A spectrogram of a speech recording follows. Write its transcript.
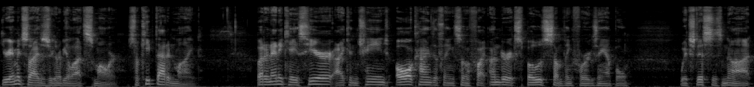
your image sizes are going to be a lot smaller. So keep that in mind. But in any case here, I can change all kinds of things. So if I underexpose something, for example, which this is not,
